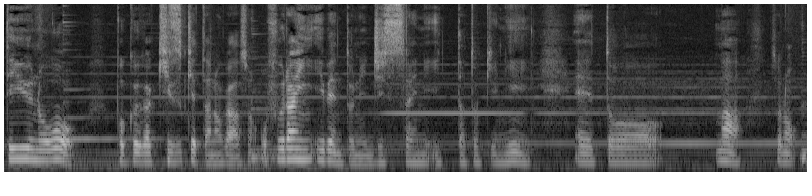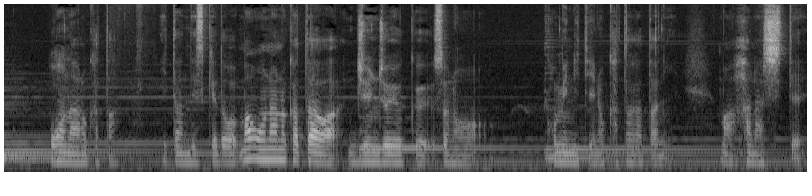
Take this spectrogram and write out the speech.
ていうのを僕が気づけたのがそのオフラインイベントに実際に行った時にえっ、ー、とまあそのオーナーの方いたんですけど、まあ、オーナーの方は順序よくそのコミュニティの方々にまあ話して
